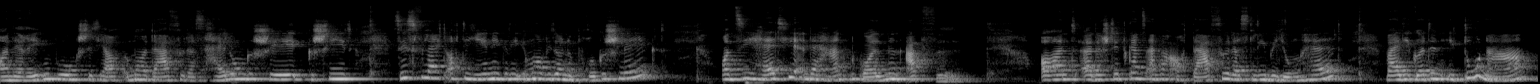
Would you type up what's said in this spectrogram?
Und der Regenbogen steht ja auch immer dafür, dass Heilung geschieht. Sie ist vielleicht auch diejenige, die immer wieder eine Brücke schlägt. Und sie hält hier in der Hand einen goldenen Apfel. Und äh, das steht ganz einfach auch dafür, dass Liebe jung hält, weil die Göttin Iduna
